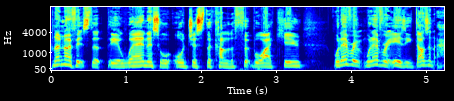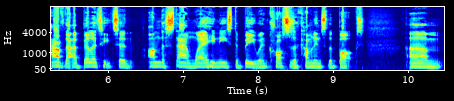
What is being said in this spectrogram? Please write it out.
I don't know if it's the, the awareness or, or just the kind of the football IQ. Whatever whatever it is, he doesn't have that ability to understand where he needs to be when crosses are coming into the box. Um,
